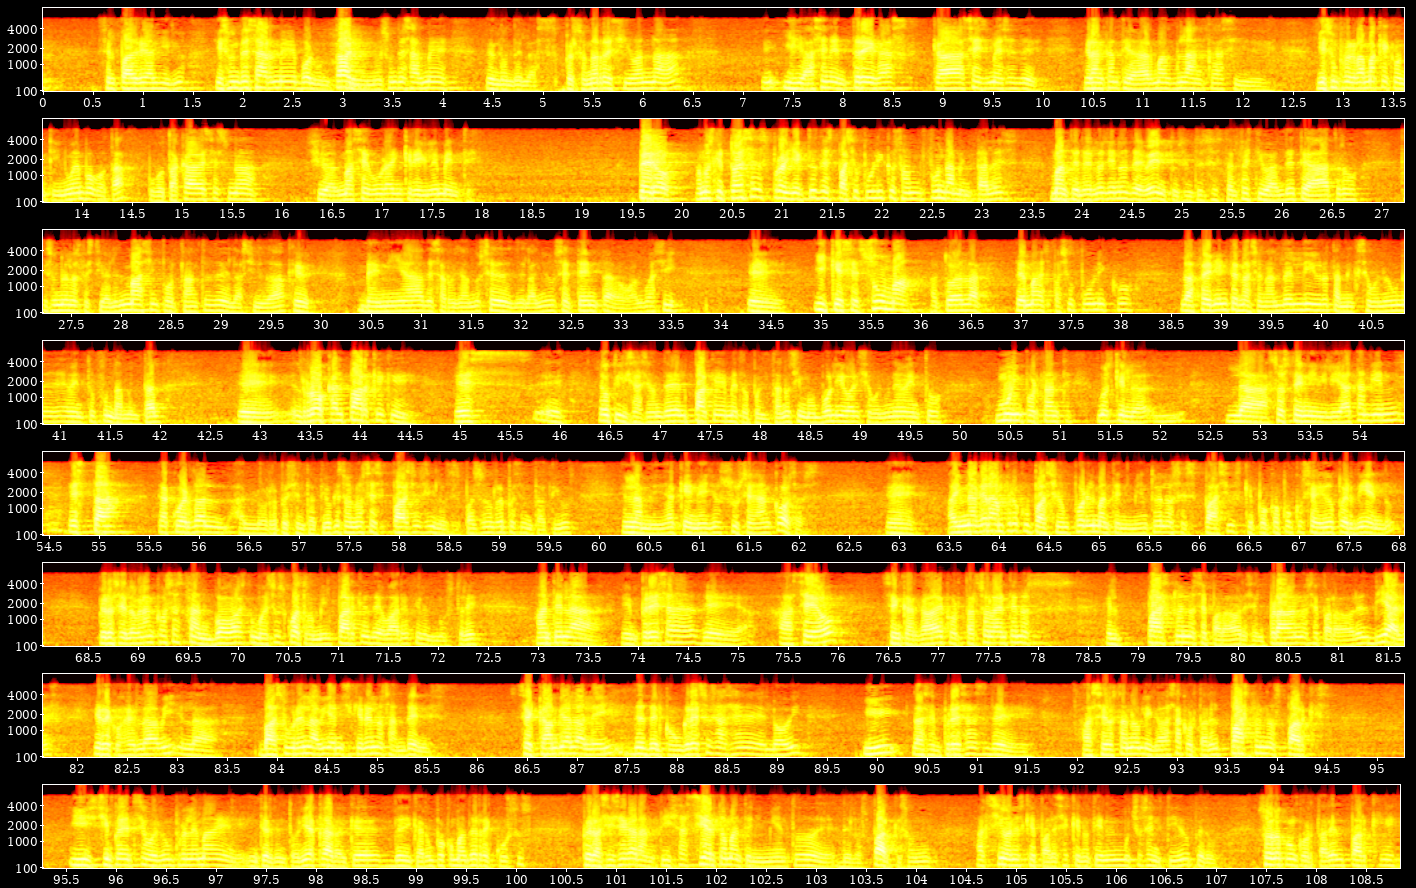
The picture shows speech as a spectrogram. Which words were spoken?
es el padre Alirio, y es un desarme voluntario, no es un desarme en donde las personas reciban nada y, hacen entregas cada seis meses de gran cantidad de armas blancas y, y es un programa que continúa en Bogotá. Bogotá cada vez es una ciudad más segura increíblemente. Pero vemos que todos esos proyectos de espacio público son fundamentales mantenerlos llenos de eventos. Entonces está el Festival de Teatro, que es uno de los festivales más importantes de la ciudad, que venía desarrollándose desde el año 70 o algo así, eh, y que se suma a todo el tema de espacio público. La Feria Internacional del Libro también que se vuelve un evento fundamental. Eh, el Rock al Parque, que es eh, la utilización del Parque Metropolitano Simón Bolívar y se vuelve un evento muy importante. Vemos que la, sostenibilidad también está de acuerdo a lo representativo que son los espacios y los espacios son representativos en la medida que en ellos sucedan cosas. Eh, hay una gran preocupación por el mantenimiento de los espacios que poco a poco se ha ido perdiendo, pero se logran cosas tan bobas como esos 4.000 parques de barrio que les mostré. Antes la empresa de aseo se encargaba de cortar solamente los, el pasto en los separadores, el prado en los separadores viales y recoger la, la basura en la vía, ni siquiera en los andenes. Se cambia la ley, desde el Congreso se hace lobby y las empresas de aseo están obligadas a cortar el pasto en los parques y simplemente se vuelve un problema de interventoría. Claro, hay que dedicar un poco más de recursos, pero así se garantiza cierto mantenimiento de, los parques. Son acciones que parece que no tienen mucho sentido, pero solo con cortar el parque,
